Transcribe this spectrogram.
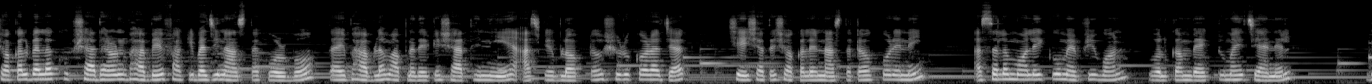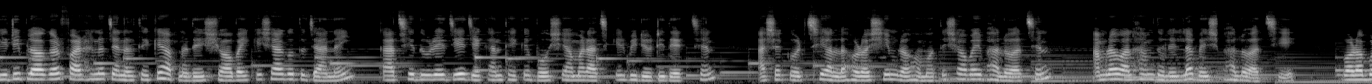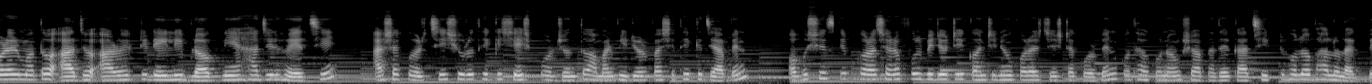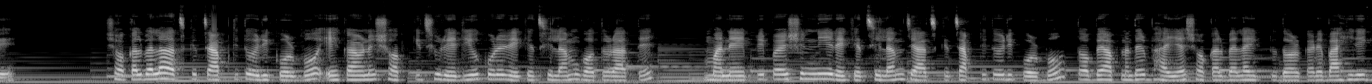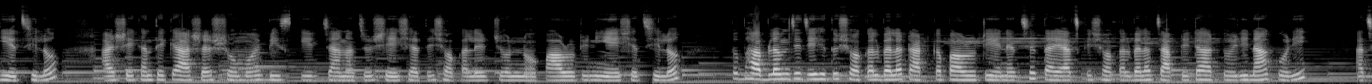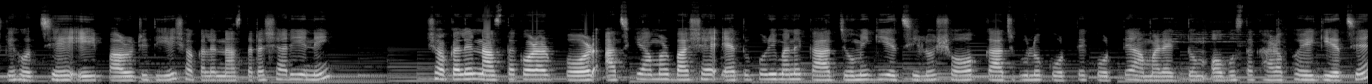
সকালবেলা খুব সাধারণভাবে ফাঁকিবাজি নাস্তা করব, তাই ভাবলাম আপনাদেরকে সাথে নিয়ে আজকের ব্লগটাও শুরু করা যাক। সেই সাথে সকালের নাস্তাটাও করে নেই। আসসালামু আলাইকুম everyone, welcome back to my channel. BD blogger Farhana channel থেকে আপনাদের সবাইকে স্বাগত জানাই। কাছে দূরে যে যেখান থেকে বসে আমার আজকের ভিডিওটি দেখছেন, আশা করছি আল্লাহর রসিম রহমতে সবাই ভালো আছেন। আমরাও আলহামদুলিল্লাহ বেশ ভালো আছি। বরাবরের মতো আজও আরও একটি ডেইলি ব্লগ নিয়ে হাজির হয়েছি। আশা করছি শুরু থেকে শেষ পর্যন্ত আমার ভিডিওর পাশে থেকে যাবেন। অবশ্যই স্কিপ করা ছাড়া ফুল ভিডিওটি কন্টিনিউ করার চেষ্টা করবেন। কোথাও কোনো অংশ আপনাদের কাছে একটু হলেও ভালো লাগবে। সকালবেলা আজকে চাপটি তৈরি করব। এ কারণে সব কিছু রেডিও করে রেখেছিলাম গত রাতে। মানে প্রিপারেশন নিয়ে রেখেছিলাম যে আজকে চাপটি তৈরি করব। তবে আপনাদের ভাইয়া সকালবেলা একটু দরকারে বাহিরে গিয়েছিল আর সেখান থেকে আসার সময় বিস্কিট, চানাচুর সেই সাথে সকালের জন্য পাউরুটি নিয়ে এসেছিল। তো ভাবলাম যে যেহেতু সকালবেলা টাটকা পাউরুটি এনেছে, তাই আজকে সকালবেলা চাপটিটা আর তৈরি না করি। আজকে হচ্ছে এই পাউরুটি দিয়ে সকালের নাস্তাটা সারিয়ে নেই। সকালের নাস্তা করার পর আজকে আমার বাসায় এত পরিমাণে কাজ জমে গিয়েছিল, সব কাজগুলো করতে করতে আমার একদম অবস্থা খারাপ হয়ে গিয়েছে।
